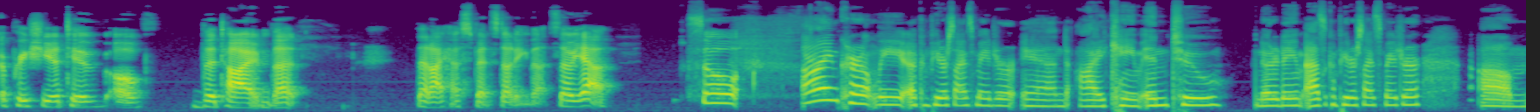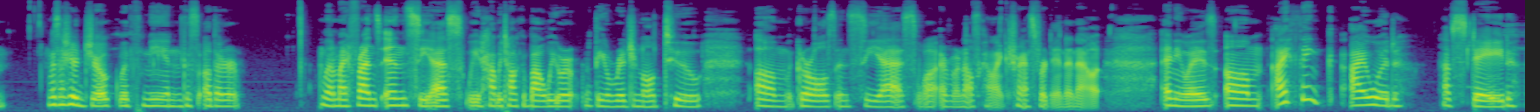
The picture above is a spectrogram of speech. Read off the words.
appreciative of the time that that i have spent studying that so yeah So, I'm currently a computer science major, and I came into Notre Dame as a computer science major. Um, it was actually a joke with me and this other one of my friends in CS. We how we talk about we were the original two um, girls in CS, while everyone else kind of like transferred in and out. Anyways, um, I think I would have stayed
